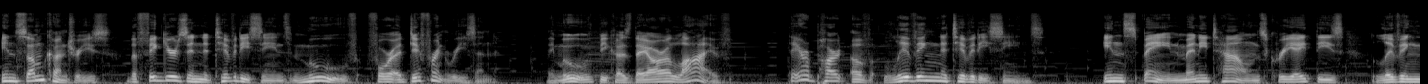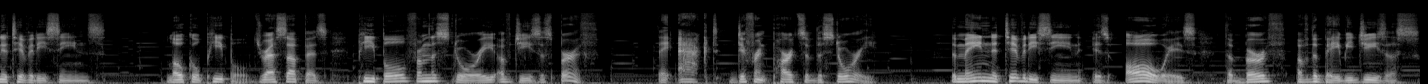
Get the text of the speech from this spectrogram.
In some countries, the figures in nativity scenes move for a different reason. They move because they are alive. They are part of living nativity scenes. In Spain, many towns create these living nativity scenes. Local people dress up as people from the story of Jesus' birth. They act different parts of the story. The main nativity scene is always the birth of the baby Jesus.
